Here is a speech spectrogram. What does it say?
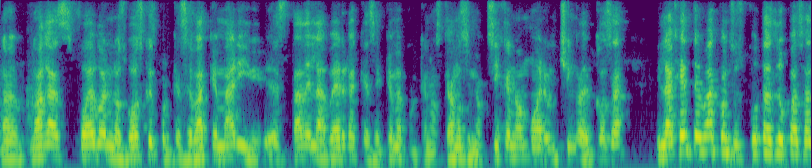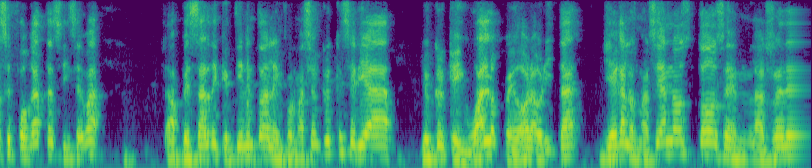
no, no, hagas fuego en los bosques porque se va a quemar y está de la verga que se queme porque nos quedamos sin oxígeno, muere un chingo de cosas, y la gente va con sus putas lupas, hace fogatas y se va, a pesar de que tienen toda la información, creo que sería, yo creo que igual o peor ahorita, llegan los marcianos, todos en las redes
